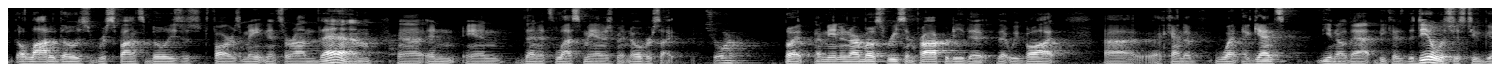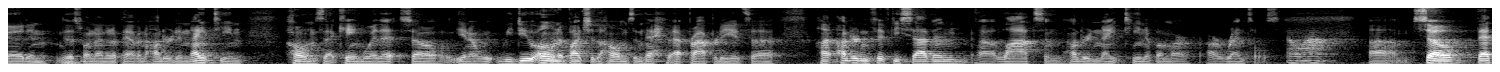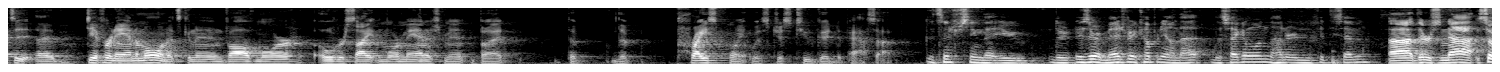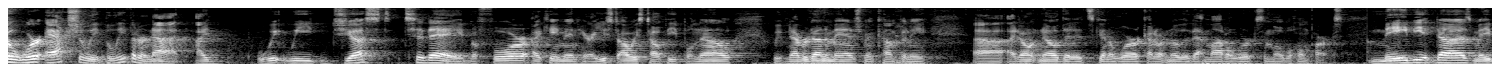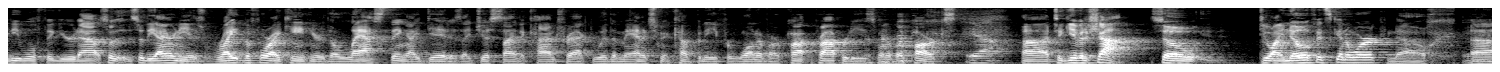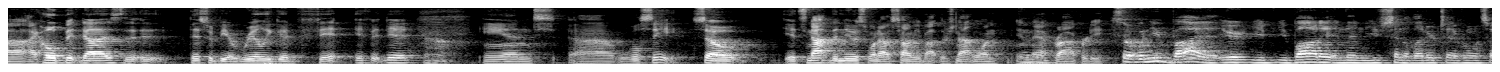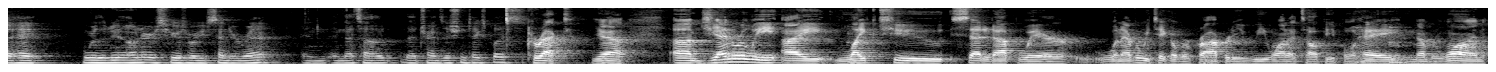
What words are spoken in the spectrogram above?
a lot of those responsibilities as far as maintenance are on them uh, and and then it's less management and oversight. Sure. but I mean, in our most recent property that, that we bought, uh, I kind of went against you know that because the deal was just too good, and this one ended up having 119 homes that came with it. So you know we, we do own a bunch of the homes in that, that property. It's a 157 uh, lots, and 119 of them are, are rentals. Oh wow. Um, so that's a, a, different animal, and it's going to involve more oversight and more management. But the the price point was just too good to pass up. It's interesting that you there, is there a management company on that the second one, the 157? Uh, there's not. So we're actually, believe it or not, I we, we just today before I came in here, I used to always tell people, no, we've never done a management company. Uh, I don't know that it's going to work. I don't know that that model works in mobile home parks. Maybe it does. Maybe we'll figure it out. So, so the irony is, right before I came here, the last thing I did is I just signed a contract with a management company for one of our po- properties, one of our parks, yeah, uh, to give it a shot. So, do I know if it's going to work? No. Uh, I hope it does. This would be a really good fit if it did, uh-huh. and uh, we'll see. So it's not the newest one I was telling you about. There's not one in okay. that property. So when you buy it, you you you bought it, and then you send a letter to everyone say, "Hey, we're the new owners. Here's where you send your rent," and and that's how that transition takes place. Correct. Yeah. Um, generally, I like to set it up where whenever we take over a property, we want to tell people, "Hey, number one,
